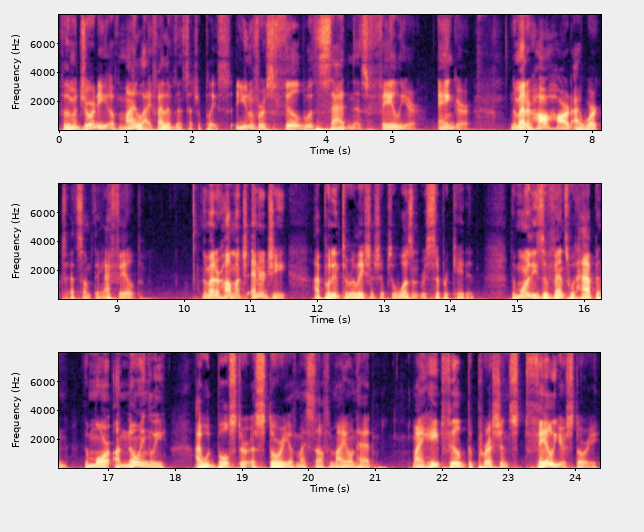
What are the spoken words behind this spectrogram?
For the majority of my life, I lived in such a place, a universe filled with sadness, failure, anger. No matter how hard I worked at something, I failed. No matter how much energy I put into relationships, it wasn't reciprocated. The more these events would happen, the more unknowingly I would bolster a story of myself in my own head. My hate filled depression failure story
